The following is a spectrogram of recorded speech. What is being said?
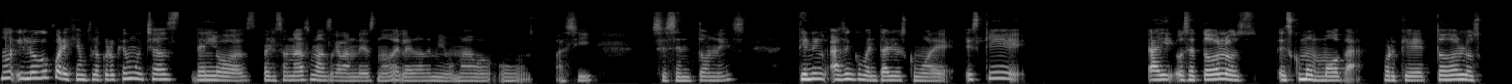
No, y luego, por ejemplo, creo que muchas de las personas más grandes, ¿no? De la edad de mi mamá o, o así, sesentones, tienen, hacen comentarios como de, es que hay, o sea, todos los, es como moda, porque todos los,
